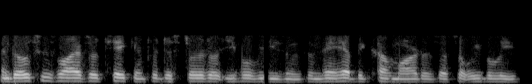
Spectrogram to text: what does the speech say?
and those whose lives are taken for distorted or evil reasons, and they have become martyrs. That's what we believe.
